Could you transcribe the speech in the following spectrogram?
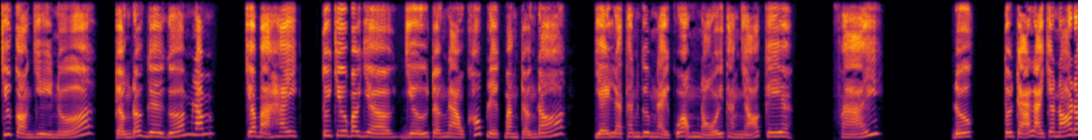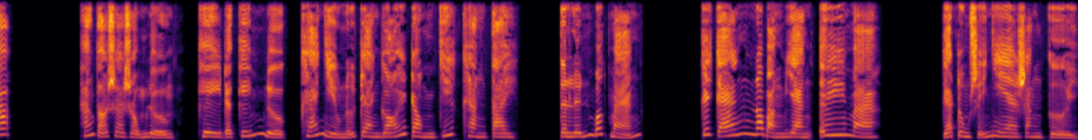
Chứ còn gì nữa, trận đó ghê gớm lắm. Cho bà hay, tôi chưa bao giờ dự trận nào khốc liệt bằng trận đó. Vậy là thanh gươm này của ông nội thằng nhỏ kia. Phải. Được, tôi trả lại cho nó đó. Hắn tỏ ra rộng lượng khi đã kiếm được khá nhiều nữ trang gói trong chiếc khăn tay. Tên lính bất mãn. Cái cán nó bằng vàng y mà. Gã trung sĩ nhe răng cười.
